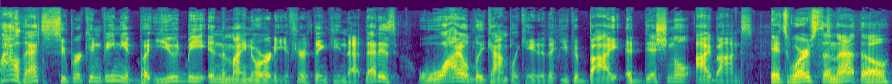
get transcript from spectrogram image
"Wow, that's super convenient." But you'd be in the minority if you're thinking that. That is wildly complicated. That you could buy additional I bonds. It's worse than that though,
